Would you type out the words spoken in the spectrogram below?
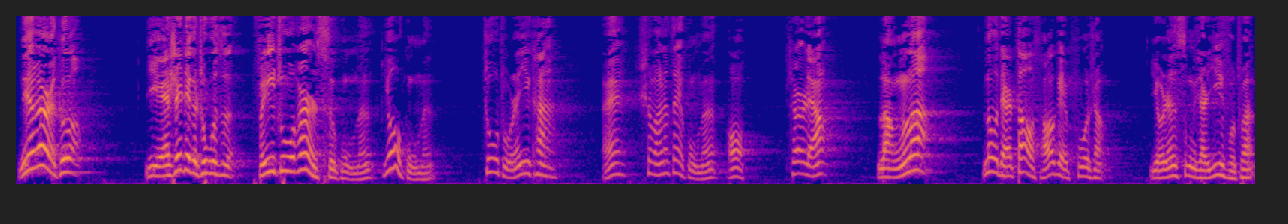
您二哥也是这个“猪”字，肥猪二次拱门，又拱门。猪主人一看，哎，吃完了再拱门。哦，天凉。冷了，弄点稻草给铺上，有人送件衣服穿，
